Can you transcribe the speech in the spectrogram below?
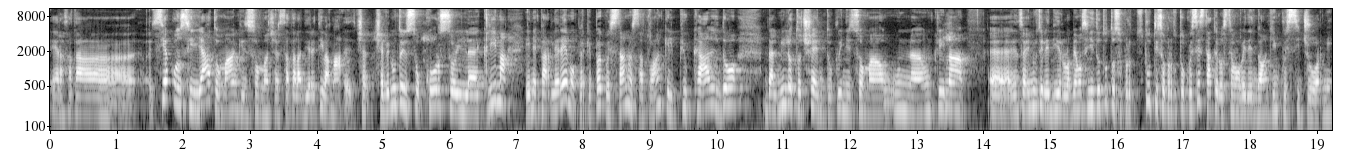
era stata sia consigliato ma anche insomma c'è stata la direttiva ma eh, ci è venuto in soccorso il clima e ne parleremo perché poi quest'anno è stato anche il più caldo dal 1800 quindi insomma un, un clima eh, è inutile dirlo, abbiamo sentito tutto, sopra, tutti soprattutto quest'estate e lo stiamo vedendo anche in questi giorni.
